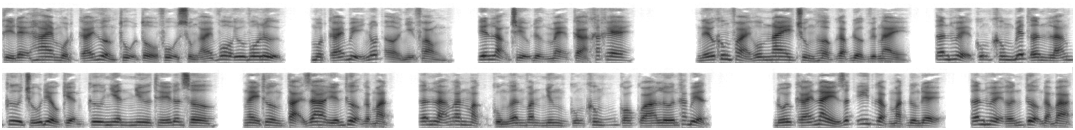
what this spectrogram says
tỷ đệ hai một cái hưởng thụ tổ phụ sủng ái vô ưu vô lự, một cái bị nhốt ở nhị phòng, yên lặng chịu đựng mẹ cả khắc khe. Nếu không phải hôm nay trùng hợp gặp được việc này, ân huệ cũng không biết ân lãng cư trú điều kiện cư nhiên như thế đơn sơ, ngày thường tại gia hiến thượng gặp mặt, ân lãng ăn mặc cùng ân văn nhưng cũng không có quá lớn khác biệt. Đối cái này rất ít gặp mặt đường đệ, ân huệ ấn tượng đạm bạc,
